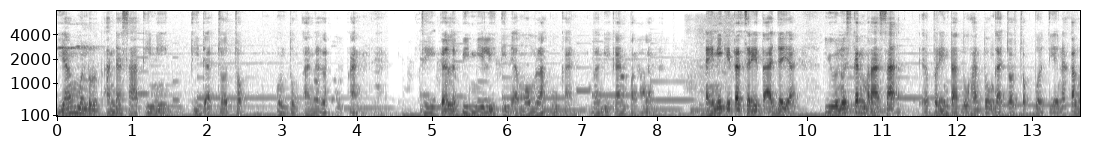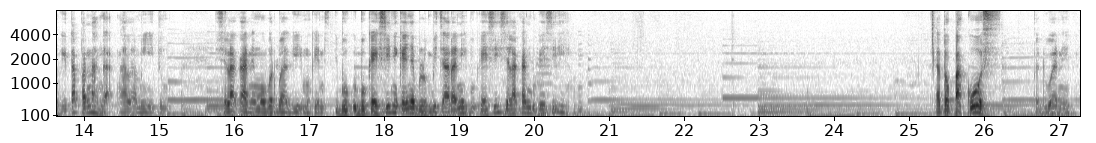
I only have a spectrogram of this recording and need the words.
yang menurut anda saat ini tidak cocok untuk anda lakukan, sehingga lebih milih tidak mau melakukan? Bagikan pengalaman. Nah ini kita cerita aja ya. Yunus kan merasa eh, perintah Tuhan tuh nggak cocok buat dia. Nah kalau kita pernah nggak ngalami itu? Silakan yang mau berbagi mungkin. Ibu Ibu Casey nih kayaknya belum bicara nih. Bu Casey, silakan Bu Casey. Atau Pak Kus. Berdua nih.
